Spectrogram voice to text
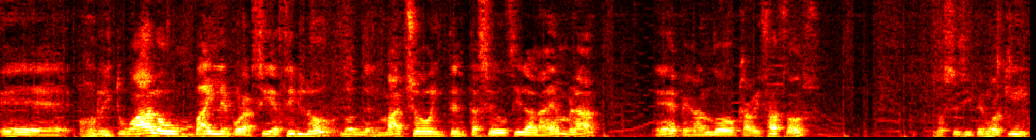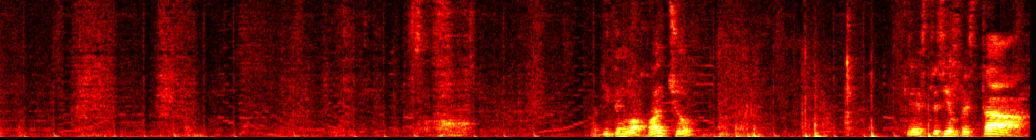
Eh, un ritual o un baile, por así decirlo, donde el macho intenta seducir a la hembra, eh, pegando cabezazos. No sé si tengo aquí. Aquí tengo a Juancho, que este siempre está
